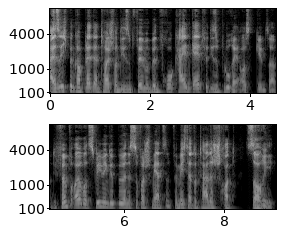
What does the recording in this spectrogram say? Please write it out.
Also ich bin komplett enttäuscht von diesem Film und bin froh, kein Geld für diese Blu-ray ausgegeben zu haben. Die 5 Euro Streaming-Gebühren ist zu verschmerzen. Für mich der totale Schrott. Sorry.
